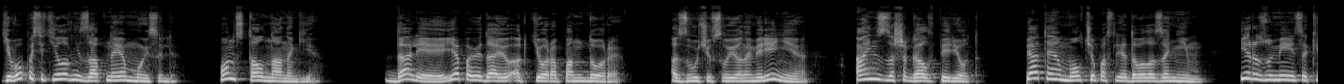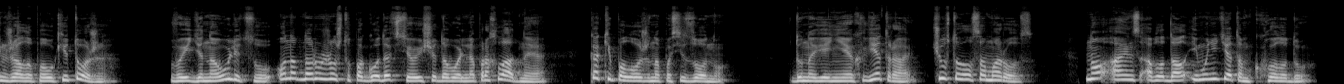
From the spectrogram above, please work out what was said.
его посетила внезапная мысль. Он встал на ноги. «Далее я повидаю актера Пандоры». Озвучив свое намерение, Айнс зашагал вперед. Пятая молча последовала за ним, и, разумеется, кинжалы-пауки тоже. Выйдя на улицу, он обнаружил, что погода все еще довольно прохладная, как и положено по сезону. В дуновениях ветра чувствовался мороз, но Айнс обладал иммунитетом к холоду.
